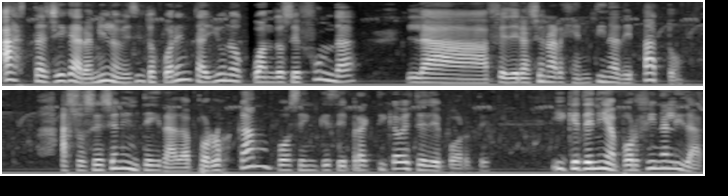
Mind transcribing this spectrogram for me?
hasta llegar a 1941 cuando se funda la Federación Argentina de Pato, asociación integrada por los campos en que se practicaba este deporte y que tenía por finalidad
